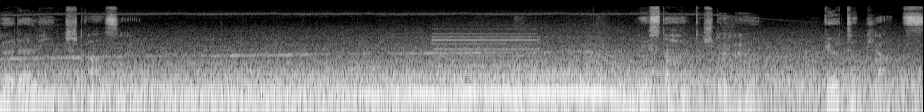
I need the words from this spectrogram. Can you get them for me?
Hölderlinstraße. Nächste Haltestelle Goetheplatz.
